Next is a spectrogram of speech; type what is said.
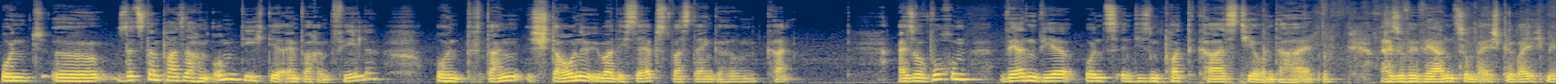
und äh, setz dann ein paar Sachen um, die ich dir einfach empfehle und dann staune über dich selbst, was dein Gehirn kann. Also worum werden wir uns in diesem Podcast hier unterhalten? Also wir werden zum Beispiel, weil ich mir,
